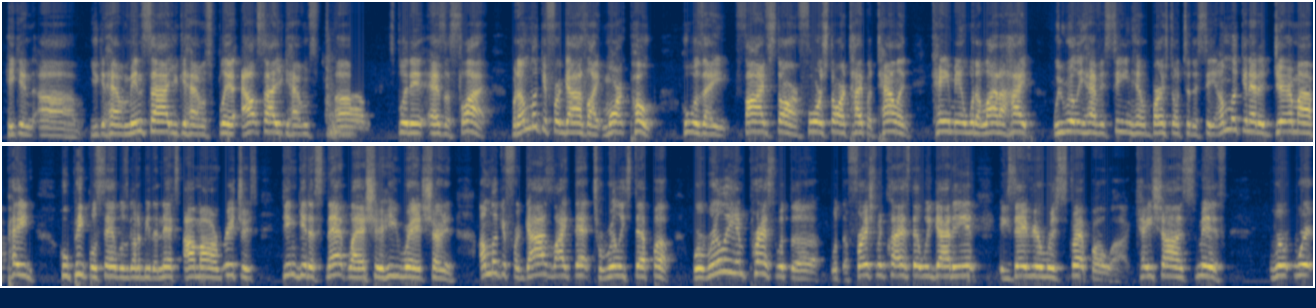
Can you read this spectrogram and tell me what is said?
He can uh, you can have him inside, you can have him split outside, you can have him uh, split it as a slot. But I'm looking for guys like Mark Pope, who was a five-star, four-star type of talent, came in with a lot of hype. We really haven't seen him burst onto the scene. I'm looking at a Jeremiah Payton, who people said was going to be the next Ahmmon Richards. Didn't get a snap last year. He redshirted. I'm looking for guys like that to really step up. We're really impressed with the with the freshman class that we got in. Xavier Restrepo, uh, Keyshawn Smith, we're, we're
